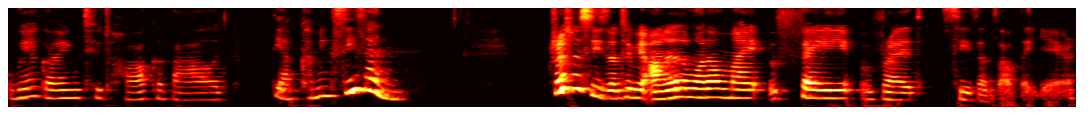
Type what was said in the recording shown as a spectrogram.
we're going to talk about the upcoming season. Christmas season, to be honest, one of my favorite seasons of the year.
